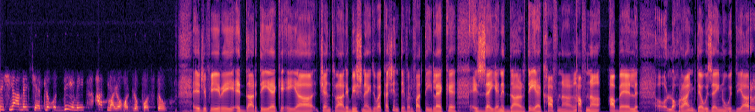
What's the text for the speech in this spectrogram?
biex jagħmel ċert li quddiemi ħadd ma joħodlu postu. Jiġifieri d-dar tiegħek hija ċentrali biex ngħidu hekk għax inti fil-fatt ilek iżżejjen id-dar tiegħek ħafna, ħafna qabel l-oħrajn bdew iżejnu d-djar u.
